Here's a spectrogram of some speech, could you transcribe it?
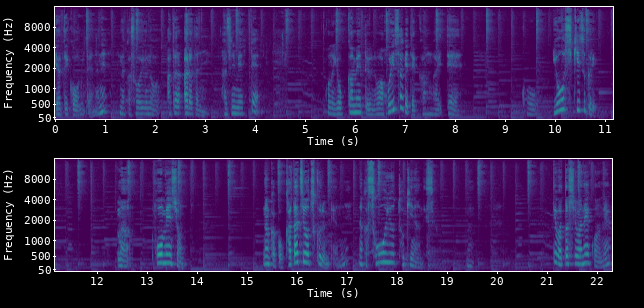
うやっていこうみたいなね。なんかそういうのを新たに始めてこの4日目というのは掘り下げて考えてこう様式作り。まあフォーメーション。なんかこう形を作るみたいなねなんかそういう時なんですよ。うん、で私はねこのね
